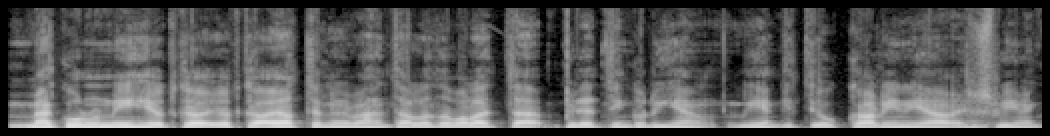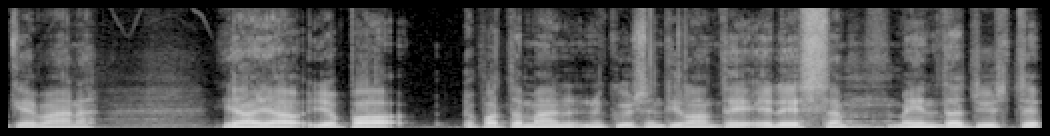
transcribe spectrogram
mä kuulun niihin, jotka, jotka ajattelen vähän tällä tavalla, että pidettiinkö liian, liiankin tiukkaa linjaa esimerkiksi viime keväänä ja, ja jopa jopa tämän nykyisen tilanteen edessä. Meidän täytyy sitten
